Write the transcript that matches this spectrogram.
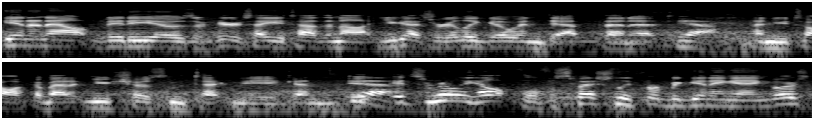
in and out videos of here's how you tie the knot. You guys really go in depth in it. Yeah. And you talk about it and you show some technique. And it, yeah. it's really helpful, especially for beginning anglers.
